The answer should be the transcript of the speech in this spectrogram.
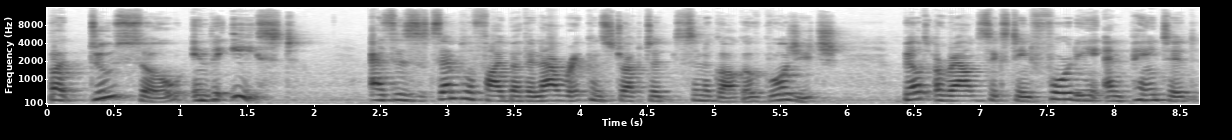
but do so in the East, as is exemplified by the now reconstructed synagogue of Gwoździec, built around 1640 and painted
